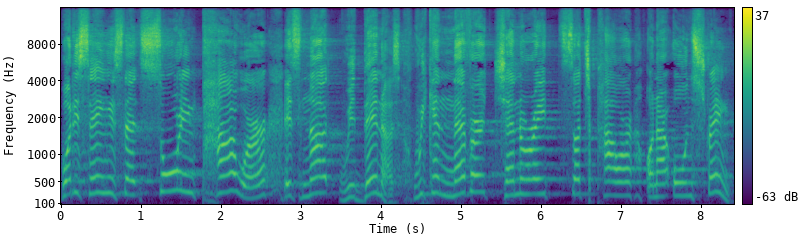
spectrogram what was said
What he's saying is that soaring power is not within us. We can never generate such power on our own strength.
